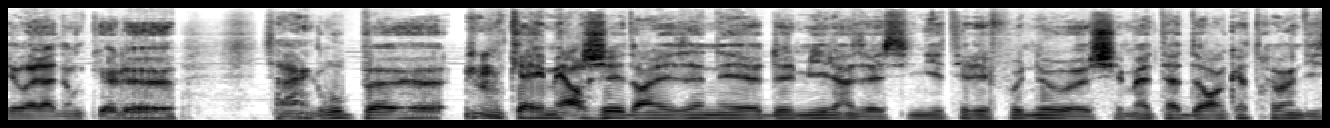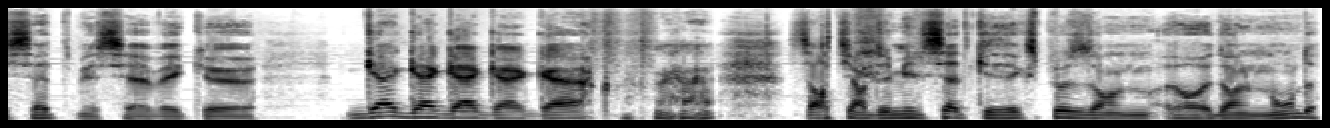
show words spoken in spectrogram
Et voilà, donc euh, le, c'est un groupe euh, qui a émergé dans les années 2000. Hein, ils avaient signé euh, chez Matador en 97, mais c'est avec euh, Gaga Gaga Gaga, sorti en 2007, qu'ils explosent dans le, euh, dans le monde.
